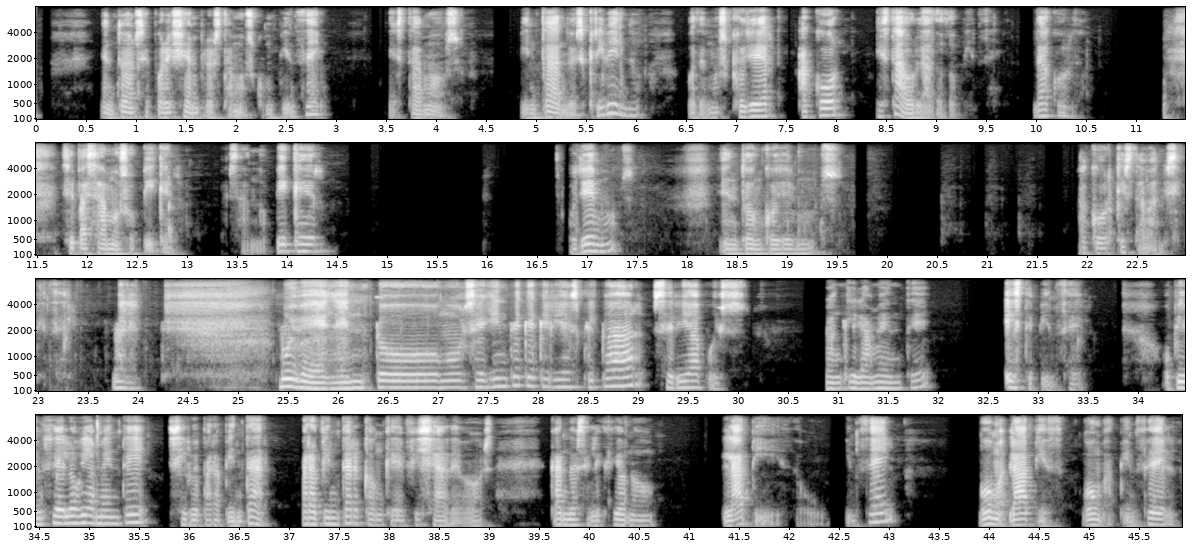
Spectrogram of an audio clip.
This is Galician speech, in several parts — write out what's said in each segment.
Entón, se por exemplo estamos cun pincel, estamos pintando, escribindo, podemos coller a cor que está ao lado do pincel, de acordo? Se pasamos o picker, pasando o picker, collemos, entón collemos a cor que estaba nese pincel, vale? Moi ben, entón o que quería explicar sería, pois, tranquilamente, este pincel. O pincel, obviamente, sirve para pintar. Para pintar con que? Fixadevos, cando selecciono lápiz ou pincel, goma, lápiz, goma, pincel,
